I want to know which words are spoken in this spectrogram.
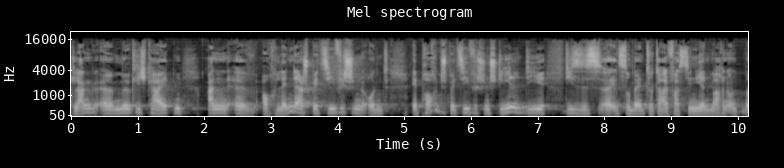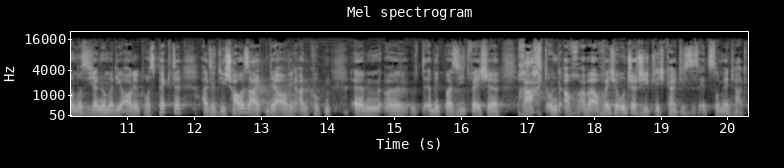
Klangmöglichkeiten, an äh, auch länderspezifischen und epochenspezifischen Stilen, die dieses äh, Instrument total faszinierend machen. Und man muss sich ja nur mal die Orgelprospekte, also die Schauseiten der Orgeln angucken, ähm, äh, damit man sieht, welche Pracht und auch, aber auch welche Unterschiedlichkeit dieses Instrument hat.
